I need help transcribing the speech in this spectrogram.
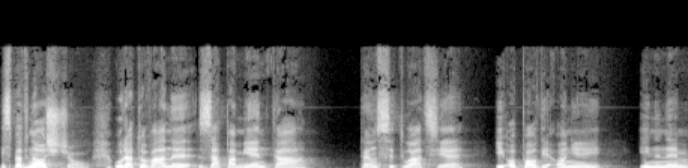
I z pewnością uratowany zapamięta tę sytuację i opowie o niej innym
